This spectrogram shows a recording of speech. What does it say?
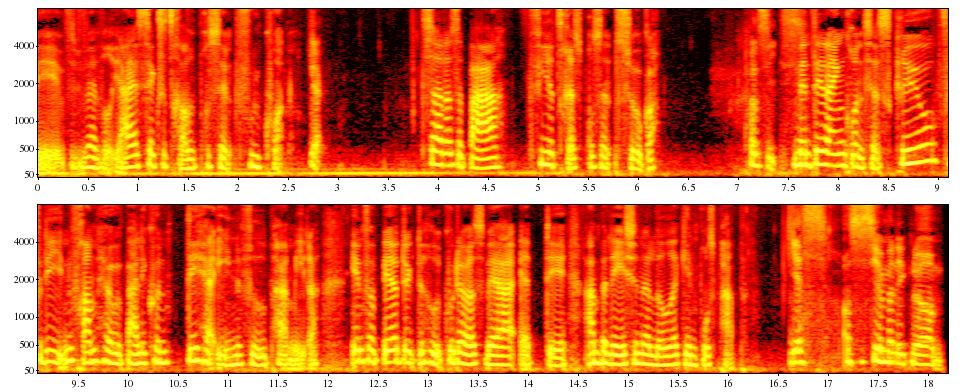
øh, hvad ved jeg, 36% fuldkorn. Ja. Så er der så bare 64% sukker. Præcis. Men det er der ingen grund til at skrive, fordi nu fremhæver vi bare lige kun det her ene fede parameter. Inden for bæredygtighed kunne det også være, at øh, emballagen er lavet af genbrugspap. Yes, og så siger man ikke noget om,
